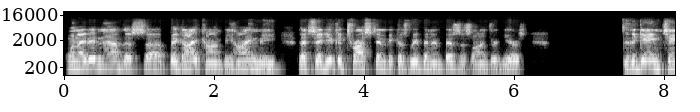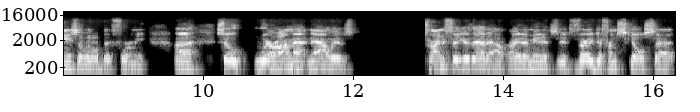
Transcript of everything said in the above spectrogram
when I didn't have this uh, big icon behind me that said you could trust him because we've been in business 100 years, the game changed a little bit for me. Uh, so where I'm at now is trying to figure that out, right? I mean, it's it's very different skill set,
